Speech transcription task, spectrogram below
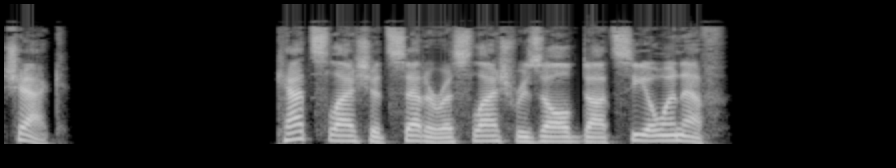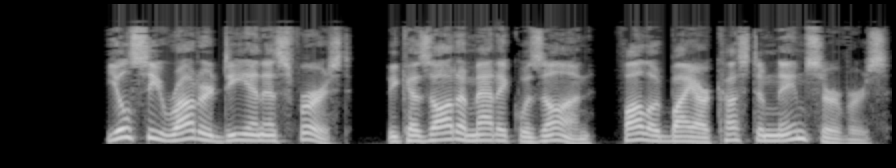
check cat slash etc slash resolv.conf. You'll see router DNS first, because automatic was on, followed by our custom name servers.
